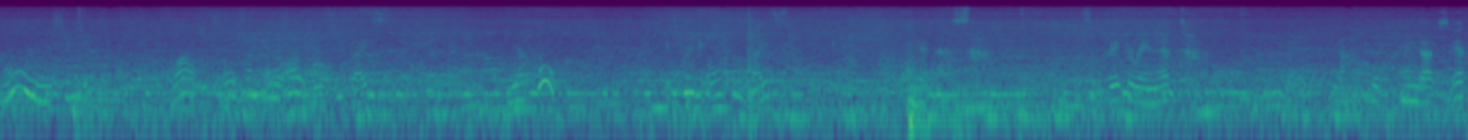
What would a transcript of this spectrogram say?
Oh you see. Wow it's awesome inside you see guys? Yahoo! It's really awesome guys. Yes. It's a bakery in it. Yahoo and that's it.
